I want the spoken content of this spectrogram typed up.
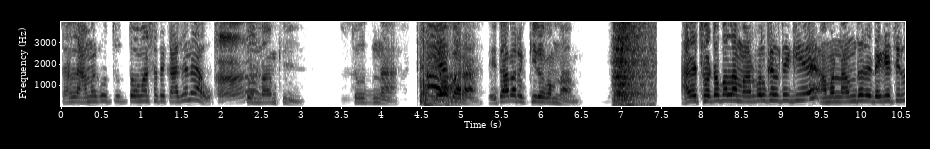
তাহলে আমাকে তো- তোমার সাথে কাজে নাও। তোর নাম কি? চোদনা। কে পারা এটা আবার কীরকম নাম? আরে ছোটবেলা মার্বল খেলতে গিয়ে আমার নাম ধরে ডেকেছিল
